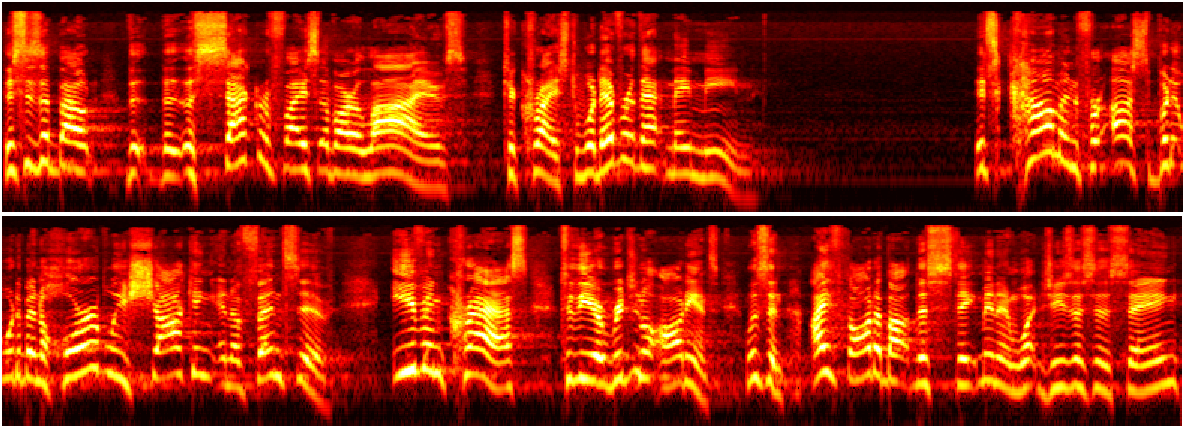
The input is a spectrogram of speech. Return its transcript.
This is about the, the, the, sacrifice of our lives to Christ, whatever that may mean. It's common for us, but it would have been horribly shocking and offensive, even crass, to the original audience. Listen, I thought about this statement and what Jesus is saying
